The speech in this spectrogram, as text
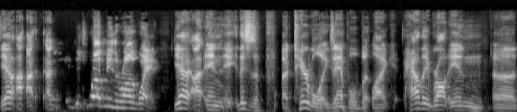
Yeah, I, I, I it just rubbed me the wrong way. Yeah, I, and it, this is a, a terrible example, but like how they brought in uh,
